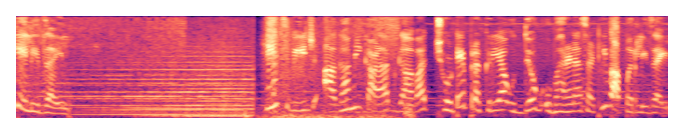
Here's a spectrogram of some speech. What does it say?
केली जाईल. हीच वीज आगामी काळात गावात छोटे प्रक्रिया उद्योग उभारण्यासाठी वापरली जाईल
